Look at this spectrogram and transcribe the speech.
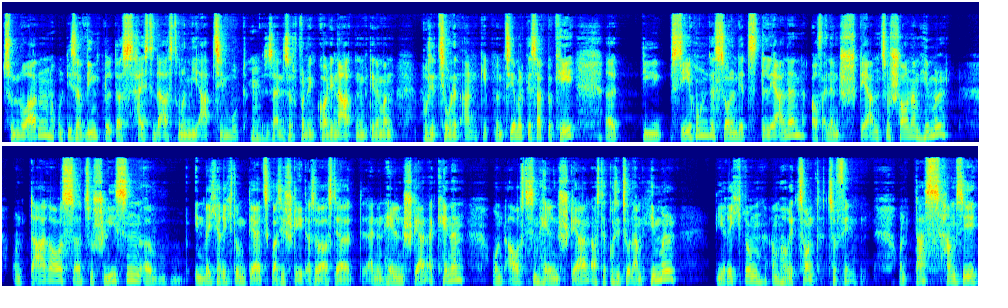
zu Norden und dieser Winkel, das heißt in der Astronomie Azimut. Mhm. Das ist eines von den Koordinaten, mit denen man Positionen angibt. Und sie haben halt gesagt, okay, äh, die Seehunde sollen jetzt lernen, auf einen Stern zu schauen am Himmel und daraus äh, zu schließen, äh, in welcher Richtung der jetzt quasi steht. Also aus der einen hellen Stern erkennen und aus diesem hellen Stern, aus der Position am Himmel die Richtung am Horizont zu finden. Und das haben sie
